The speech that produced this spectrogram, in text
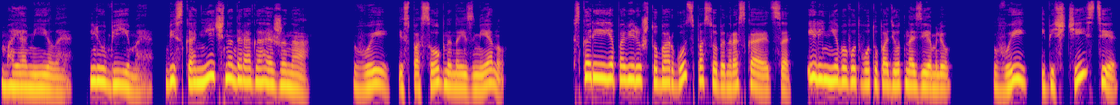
Моя милая, любимая, бесконечно дорогая жена, вы и способны на измену. Скорее я поверю, что Баргот способен раскаяться, или небо вот-вот упадет на землю. Вы и бесчестие,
